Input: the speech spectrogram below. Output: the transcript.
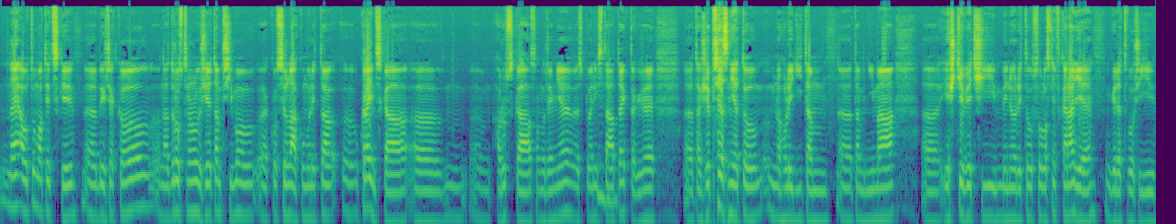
ne automaticky, bych řekl. Na druhou stranu, že je tam přímo jako silná komunita uh, ukrajinská uh, a ruská samozřejmě ve Spojených mm-hmm. státech, takže, uh, takže přes ně to mnoho lidí tam, uh, tam vnímá. Uh, ještě větší minoritou jsou vlastně v Kanadě, kde tvoří,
